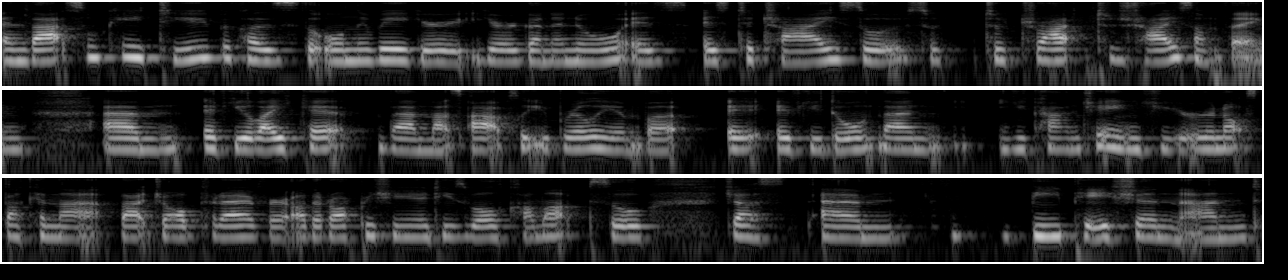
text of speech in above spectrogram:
and that's okay too because the only way you're you're gonna know is is to try. So so to try to try something um if you like it then that's absolutely brilliant but if you don't then you can change. You're not stuck in that that job forever. Other opportunities will come up. So just um be patient and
